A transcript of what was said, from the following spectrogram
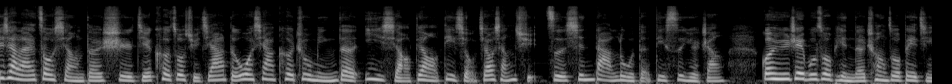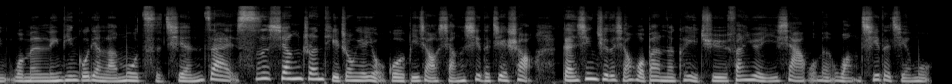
接下来奏响的是捷克作曲家德沃夏克著名的 E 小调第九交响曲，自新大陆的第四乐章。关于这部作品的创作背景，我们聆听古典栏目此前在思乡专题中也有过比较详细的介绍。感兴趣的小伙伴呢，可以去翻阅一下我们往期的节目。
